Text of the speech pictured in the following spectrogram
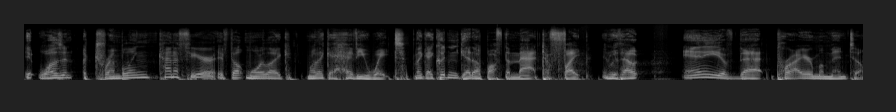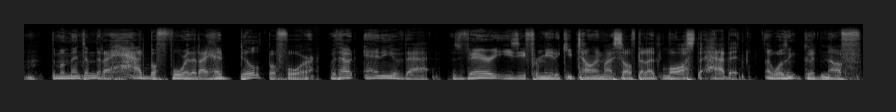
it wasn't a trembling kind of fear. It felt more like more like a heavy weight. Like I couldn't get up off the mat to fight. And without any of that prior momentum, the momentum that I had before, that I had built before, without any of that, it was very easy for me to keep telling myself that I'd lost the habit. I wasn't good enough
